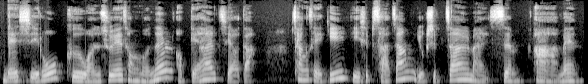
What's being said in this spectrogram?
내 씨로 그 원수의 성문을 얻게 할지어다. 창세기 24장 60절 말씀. 아멘.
